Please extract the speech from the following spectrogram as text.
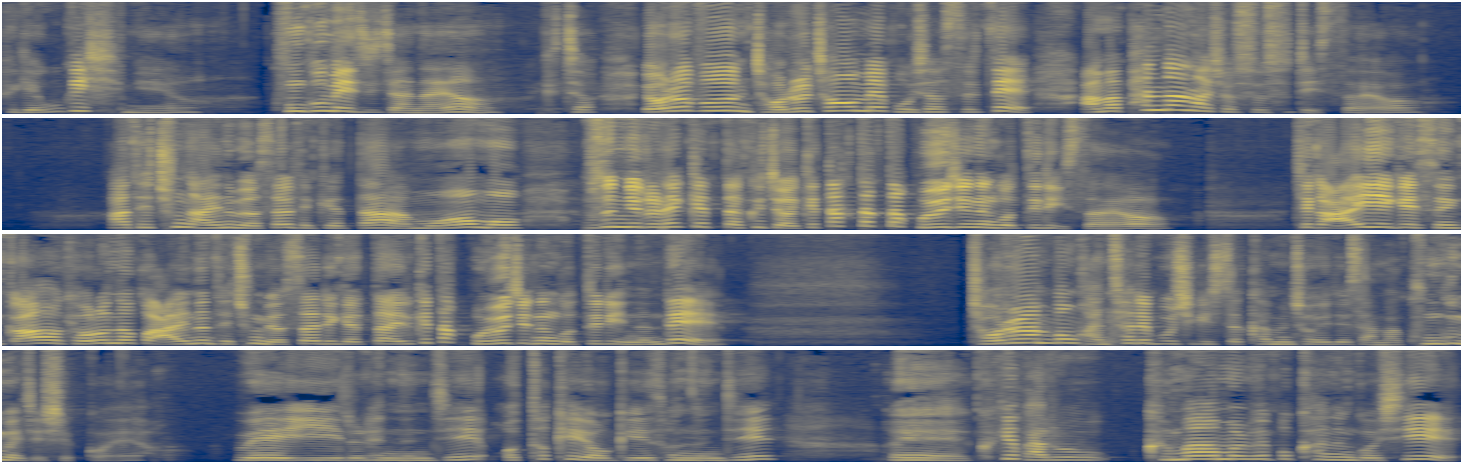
그게 호기심이에요. 궁금해지잖아요. 그렇죠? 여러분 저를 처음에 보셨을 때 아마 판단하셨을 수도 있어요. 아 대충 나이는 몇 살 됐겠다. 뭐뭐 뭐, 무슨 일을 했겠다. 그죠? 이렇게 딱딱딱 보여지는 것들이 있어요. 제가 아이 얘기했으니까 아, 결혼하고 아이는 대충 몇 살이겠다 이렇게 딱 보여지는 것들이 있는데 저를 한번 관찰해 보시기 시작하면 저에 대해서 아마 궁금해지실 거예요. 왜 이 일을 했는지 어떻게 여기에 섰는지 예, 그게 바로 그 마음을 회복하는 것이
